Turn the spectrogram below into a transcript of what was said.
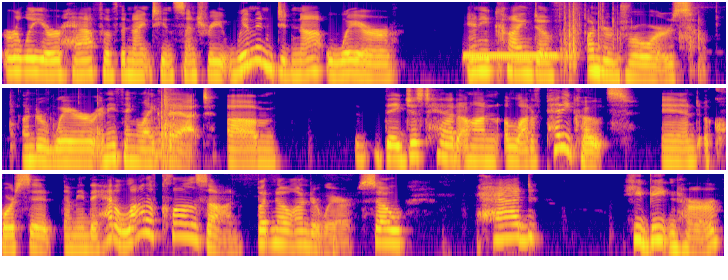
earlier half of the 19th century, women did not wear any kind of underdrawers, underwear, anything like that. Um, they just had on a lot of petticoats and a corset. I mean, they had a lot of clothes on, but no underwear. So, had he beaten her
